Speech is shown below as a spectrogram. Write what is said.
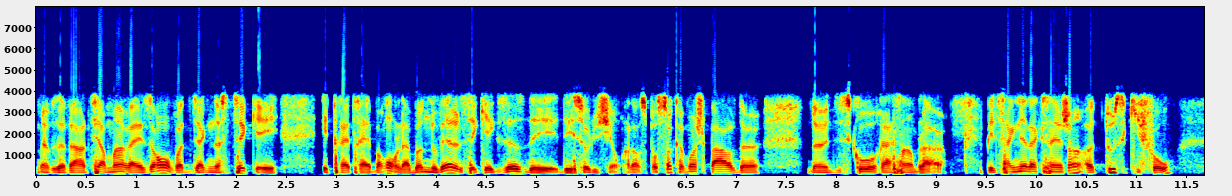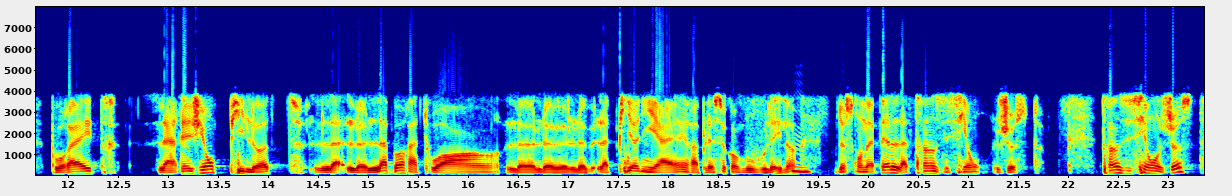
Mais vous avez entièrement raison. Votre diagnostic est, est très, très bon. La bonne nouvelle, c'est qu'il existe des, des, solutions. Alors, c'est pour ça que moi, je parle d'un discours rassembleur. Puis le Saguenay-Lac-Saint-Jean a tout ce qu'il faut pour être la région pilote, le laboratoire, le, le, la pionnière, appelez ça comme vous voulez, là, mm. de ce qu'on appelle la transition juste. Transition juste,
